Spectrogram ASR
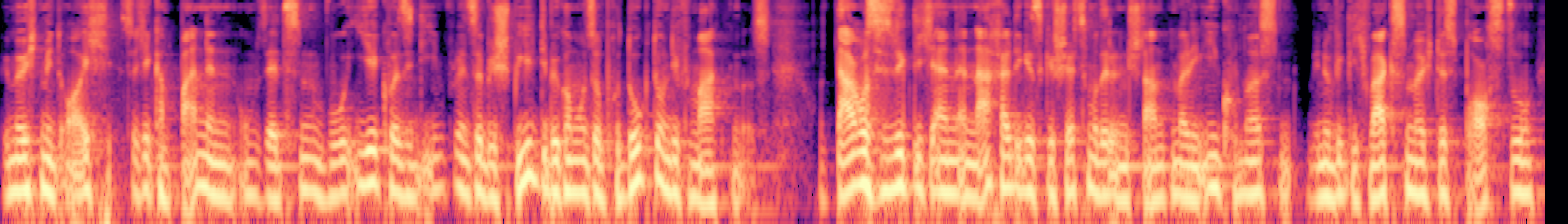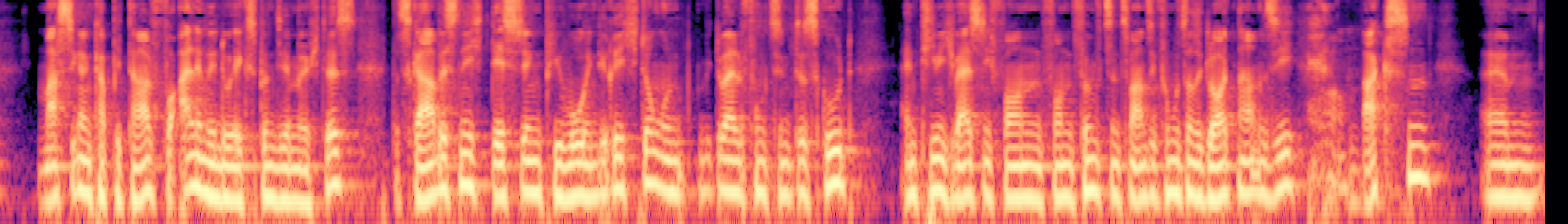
wir möchten mit euch solche Kampagnen umsetzen, wo ihr quasi die Influencer bespielt, die bekommen unsere Produkte und die vermarkten das. Und daraus ist wirklich ein, ein nachhaltiges Geschäftsmodell entstanden, weil im E-Commerce, wenn du wirklich wachsen möchtest, brauchst du massig an Kapital, vor allem wenn du expandieren möchtest. Das gab es nicht, deswegen Pivot in die Richtung und mittlerweile funktioniert das gut. Ein Team, ich weiß nicht, von, von 15, 20, 25 Leuten haben sie, wow. wachsen ähm,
